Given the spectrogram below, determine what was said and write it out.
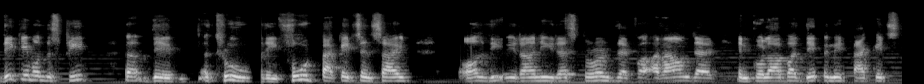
They came on the street. Uh, they uh, threw the food packets inside all the Irani restaurants that were around that in Colaba. They made packets.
